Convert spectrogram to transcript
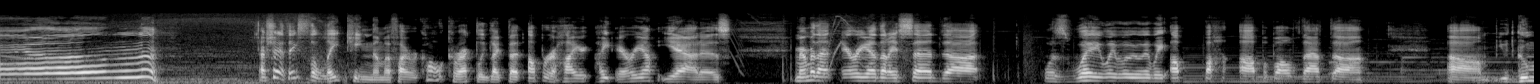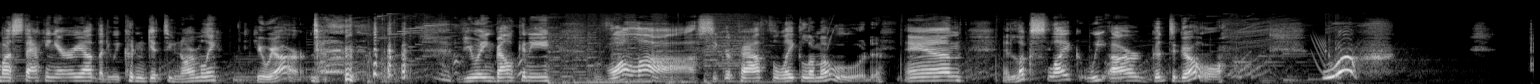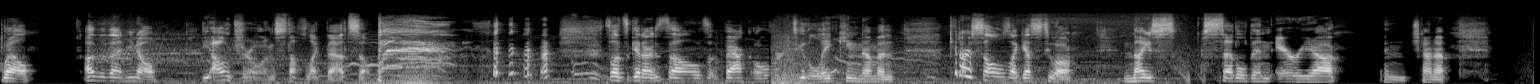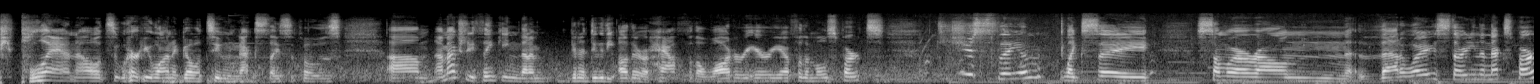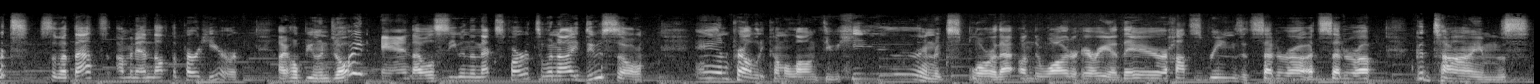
Actually, I think it's the Lake Kingdom, if I recall correctly. Like, that upper high, height area? Yeah, it is. Remember that area that I said uh, was way, way, way, way, way up, up above that uh, um, Goomba stacking area that we couldn't get to normally? Here we are! Viewing balcony, voila! Secret path to Lake Lamode. And it looks like we are good to go. Woo! Well, other than, you know, the outro and stuff like that, so... so let's get ourselves back over to the Lake Kingdom and get ourselves, I guess, to a nice, settled-in area and kind of plan out where you want to go to next, I suppose. Um, I'm actually thinking that I'm going to do the other half of the water area for the most part. Just saying. Like, say, somewhere around that way, starting the next part. So with that, I'm going to end off the part here. I hope you enjoyed, and I will see you in the next part when I do so. And probably come along through here and explore that underwater area there, hot springs, etc., etc. Good times!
